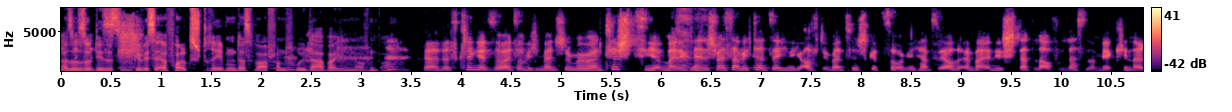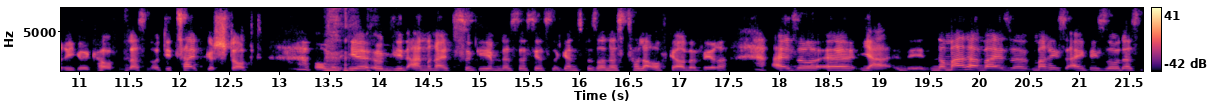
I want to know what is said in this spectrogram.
Also so dieses gewisse Erfolgsstreben, das war schon früh da bei Ihnen offenbar. Ja, das klingt jetzt so, als ob ich Menschen immer über den Tisch ziehe. Meine kleine Schwester habe ich tatsächlich oft über den Tisch gezogen. Ich habe sie auch immer in die Stadt laufen lassen und mir Kinderriegel kaufen lassen und die Zeit gestoppt, um ihr irgendwie einen Anreiz zu geben, dass das jetzt eine ganz besonders tolle Aufgabe wäre. Also äh, ja, normalerweise mache ich es eigentlich so, dass,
